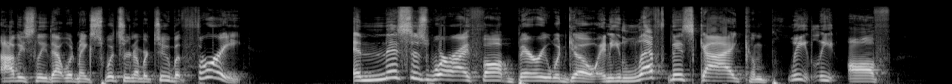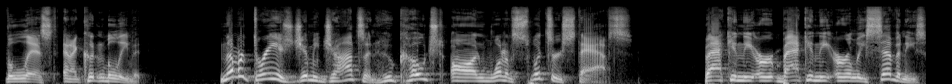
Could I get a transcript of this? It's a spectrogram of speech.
Obviously that would make Switzer number 2, but 3 and this is where I thought Berry would go. And he left this guy completely off the list, and I couldn't believe it. Number three is Jimmy Johnson, who coached on one of Switzer's staffs back in the back in the early 70s.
